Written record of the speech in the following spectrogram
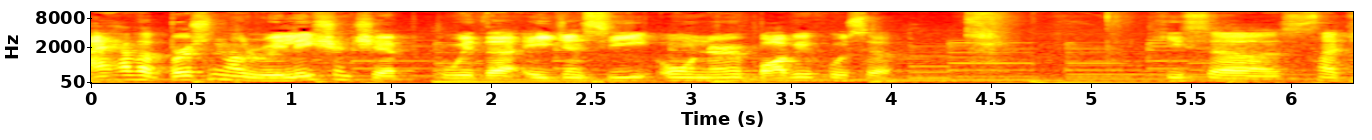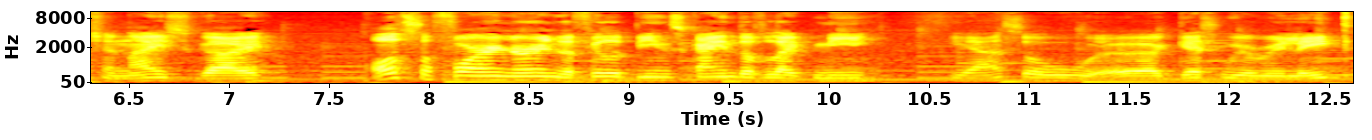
I have a personal relationship with the agency owner Bobby, who's a he's a, such a nice guy. Also foreigner in the Philippines, kind of like me. Yeah, so uh, I guess we relate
